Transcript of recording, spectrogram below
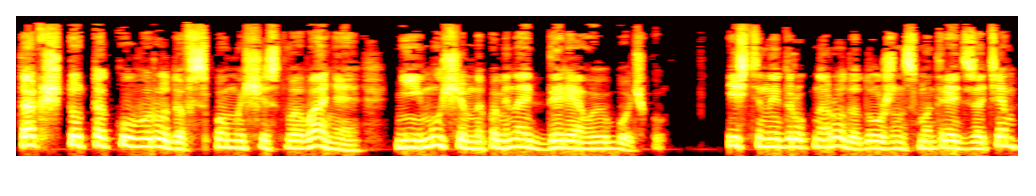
так что такого рода вспомоществование неимущим напоминает дырявую бочку. Истинный друг народа должен смотреть за тем,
